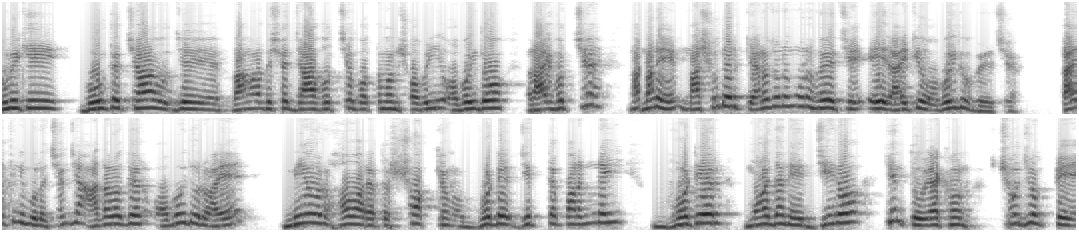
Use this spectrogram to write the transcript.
তুমি কি বলতে চাও যে বাংলাদেশে যা হচ্ছে বর্তমান সবই অবৈধ রায় হচ্ছে? মানে মাসুদের কেন যেন মনে হয়েছে এই রায়টি অবৈধ হয়েছে? তাই তিনি বলেছেন যে আদালতের অবৈধ রায়ে মেয়র হওয়ার এত শখ কেন? ভোটে জিততে পারেন নাই, ভোটের ময়দানে জিরো, কিন্তু এখন সুযোগ পেয়ে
